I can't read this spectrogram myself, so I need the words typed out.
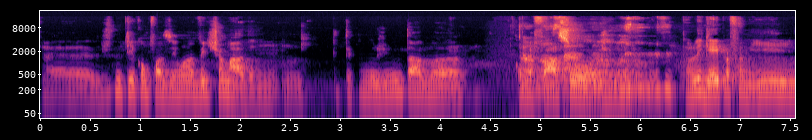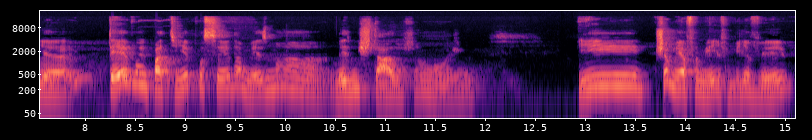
é, a gente não tinha como fazer uma videochamada, não- não- a tecnologia não estava como é fácil hoje, né? Então liguei para a família, teve uma empatia por ser da mesma mesmo estado, tão longe. Né? E chamei a família, a família veio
